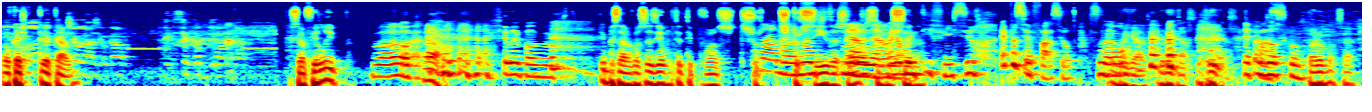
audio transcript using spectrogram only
Ou queres que Ah, acabe? Isso é o Filipe. Boa. Ah, Filipe Augusto. eu pensava que vocês iam meter tipo vozes distor- Não, não, distorcidas. não, não, uma era cena. muito difícil. É para ser fácil, porque senão. Obrigado, obrigado, obrigado. É Vamos ao segundo. Bora passar.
